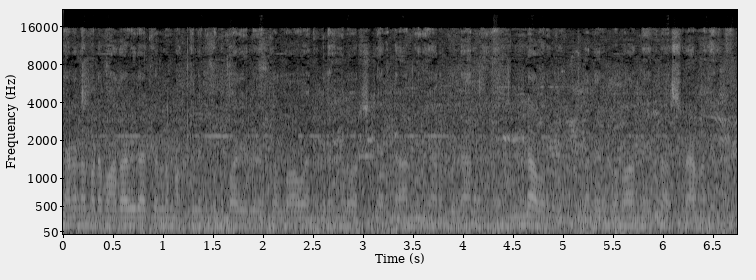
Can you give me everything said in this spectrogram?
കാരണം നമ്മുടെ മാതാപിതാക്കളുടെ മക്കളും കുടുംബാദികൾക്കൊക്കെ അള്ളാഹു അനുഗ്രഹങ്ങൾ വർഷിക്കാൻ ആമീൻ അറബുലാലും എല്ലാവർക്കും നല്ലൊരു പ്രഭാവം അസ്സാം വലൈക്കും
